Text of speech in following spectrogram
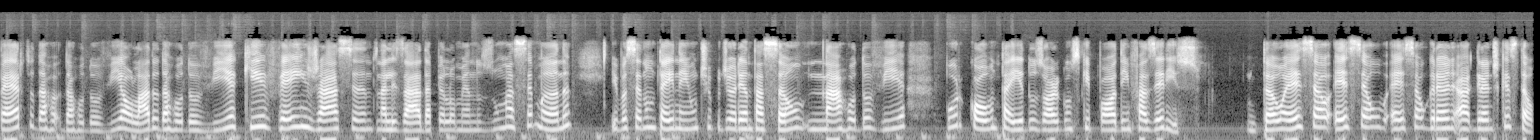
perto da, da rodovia, ao lado da rodovia, que vem já sendo analisada há pelo menos uma semana e você não tem nenhum tipo de orientação na rodovia por conta aí dos órgãos que podem fazer isso. Então, esse é, esse é, o, esse é o grande, a grande questão.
